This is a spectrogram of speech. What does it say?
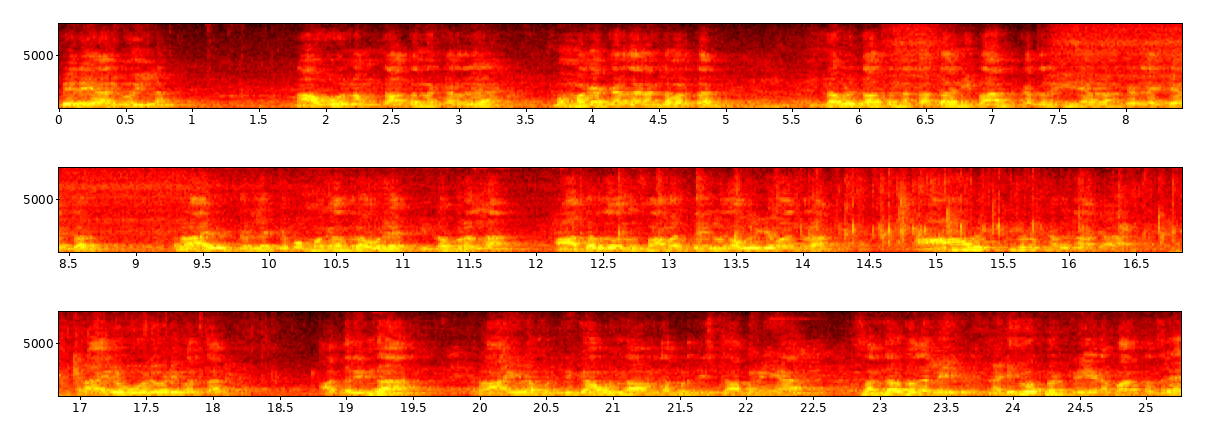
ಬೇರೆ ಯಾರಿಗೂ ಇಲ್ಲ. ನಾವು ನಮ್ಮ ತಾತನ ಕರೆದ್ರೆ ಮೊಮ್ಮಗ ಕರೆದಾನೆ ಅಂತ ಬರ್ತಾನೆ ಇನ್ನೊಬ್ರು ತಾತನ ತಾತ, ನೀ ಬಾ ಅಂತ ಕರೆದ್ರೆ ನೀನೇ ಯಾರನ್ನ ಕರ್ಲಕ್ಕೆ ಅಂತಾರೆ. ರಾಯರು ಕರ್ಲಕ್ಕೆ ಮೊಮ್ಮಗ ಅಂದ್ರೆ ಅವರೇ ಇನ್ನೊಬ್ಬರಲ್ಲ ಆ ಥರದ ಒಂದು ಸಾಮರ್ಥ್ಯ ಇರೋದು ಅವರಿಗೆ ಮಾತ್ರ. ಆ ವ್ಯಕ್ತಿಗಳು ಕರೆದಾಗ ರಾಯರು ಓಡೋಡಿ ಬರ್ತಾರೆ. ಆದ್ದರಿಂದ ರಾಯರ ಮೃತಿಕಾ ಬೃಂದಾವನದ ಪ್ರತಿಷ್ಠಾಪನೆಯ ಸಂದರ್ಭದಲ್ಲಿ ನಡೆಯುವ ಪ್ರಕ್ರಿಯೆ ಏನಪ್ಪಾ ಅಂತಂದ್ರೆ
